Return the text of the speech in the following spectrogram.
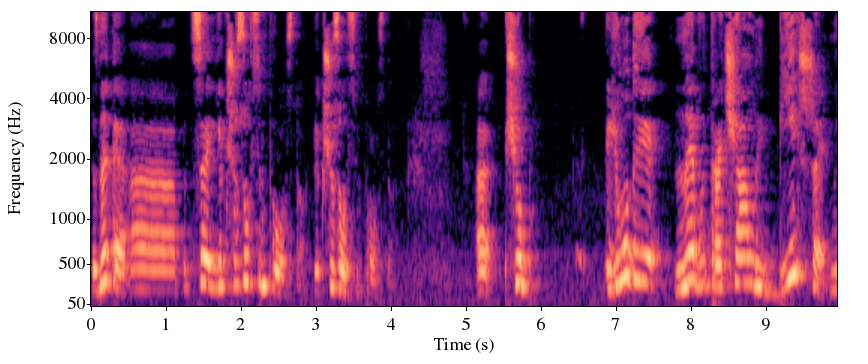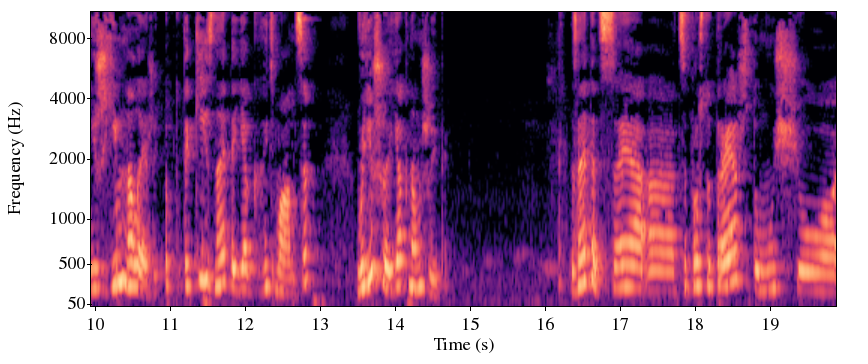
знаєте, е, це якщо зовсім просто, якщо зовсім просто, Е, щоб люди не витрачали більше, ніж їм належить. Тобто такі, знаєте, як гетьманцев, вирішує, як нам жити. Знаєте, це, е, це просто треш, тому що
